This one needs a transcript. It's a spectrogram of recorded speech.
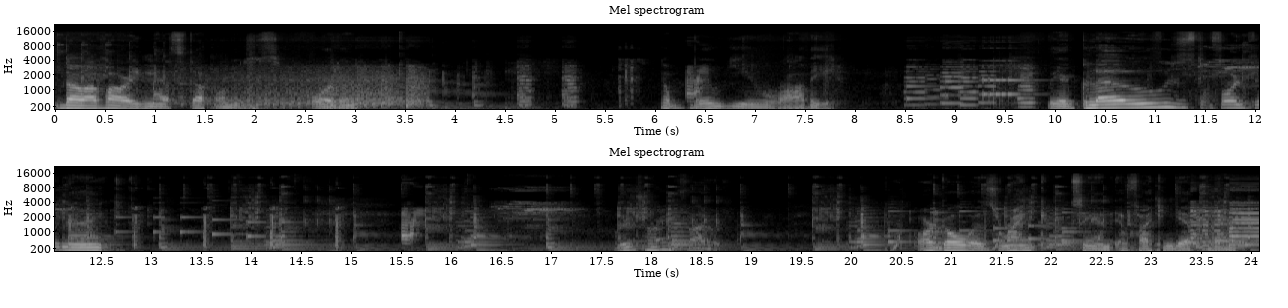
Though I've already messed up on this order. No, boo you, Robbie. We are closed for tonight. We're trying five. Our goal is rank 10 if I can get there.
